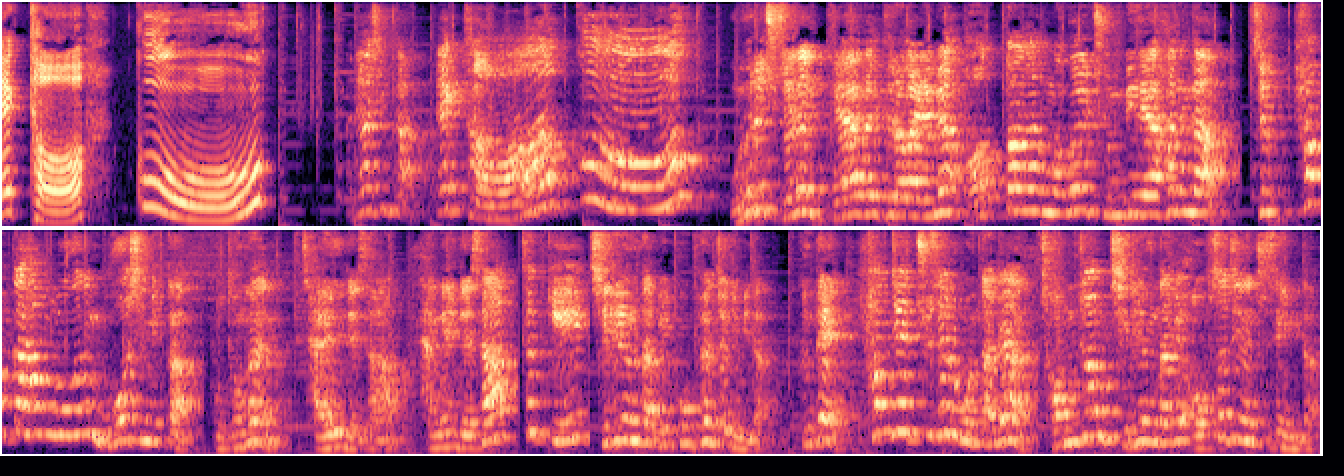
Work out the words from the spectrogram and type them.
액터 꾹. 안녕하십니까. 액터 꾹. 오늘의 주제는 대학을 들어가려면 어떤 항목을 준비해야 하는가? 즉 평가 항목은 무엇입니까? 보통은 자유대사, 당일대사, 특기, 질의응답이 보편적입니다. 근데 현재 추세로 본다면 점점 질의응답이 없어지는 추세입니다.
